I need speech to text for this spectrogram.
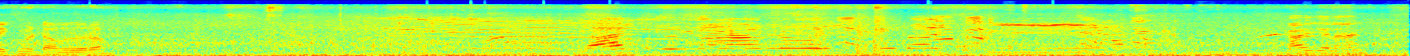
एक मिनिट जरा. काय केलं?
